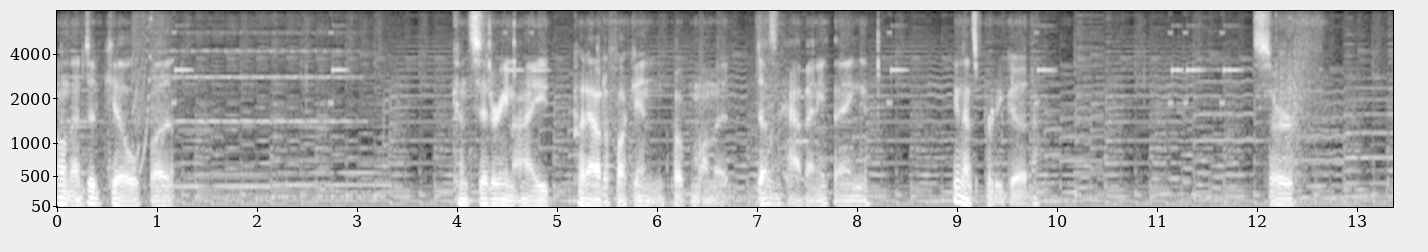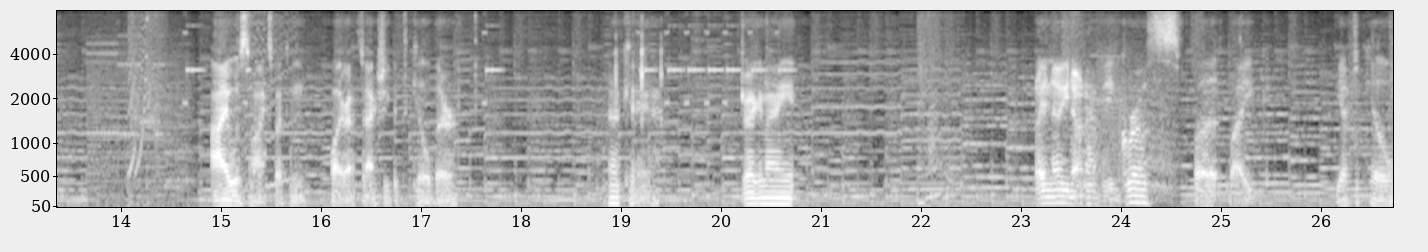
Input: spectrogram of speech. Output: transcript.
Oh, that did kill, but considering I put out a fucking Pokemon that doesn't have anything. I think that's pretty good. Surf. I was not expecting Poliwrath to actually get the kill there. Okay. Dragonite. I know you don't have any growths, but, like, you have to kill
